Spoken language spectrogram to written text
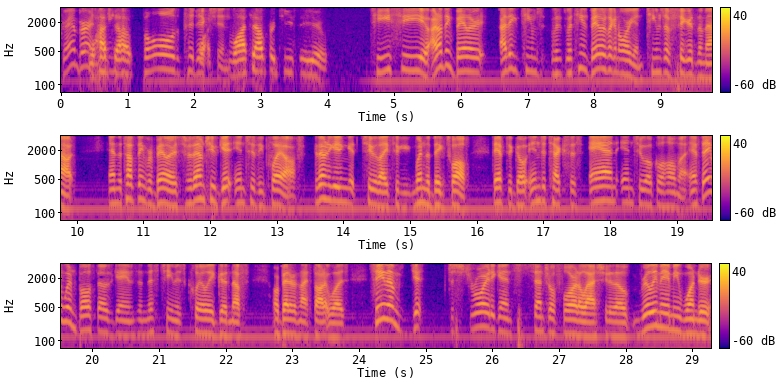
Graham Burns Watch out. some bold predictions. Watch out for TCU. TCU. I don't think Baylor. I think teams with, with teams Baylor's like an Oregon. Teams have figured them out, and the tough thing for Baylor is for them to get into the playoff. For them to get to like to win the Big 12, they have to go into Texas and into Oklahoma. And if they win both those games, then this team is clearly good enough or better than I thought it was. Seeing them get destroyed against Central Florida last year, though, really made me wonder.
